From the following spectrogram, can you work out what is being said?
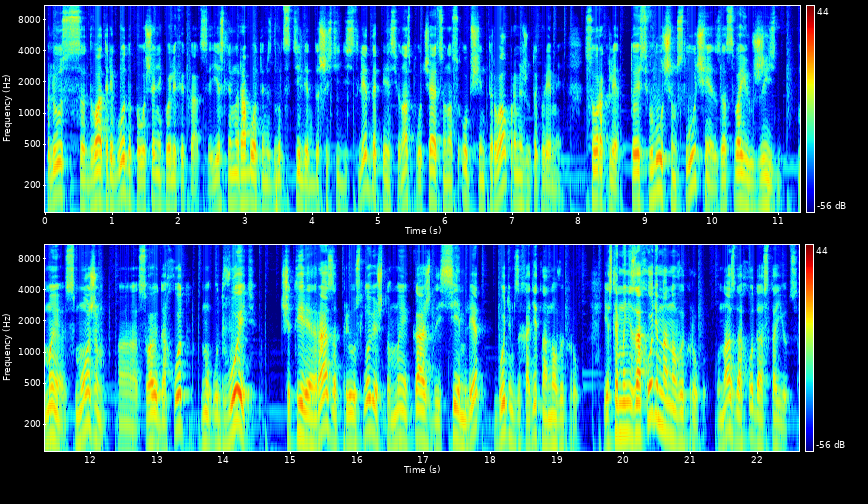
Плюс 2-3 года повышения квалификации. Если мы работаем с 20 лет до 60 лет до пенсии, у нас получается у нас общий интервал, промежуток времени 40 лет. То есть в лучшем случае за свою жизнь мы сможем э, свой доход ну, удвоить 4 раза при условии, что мы каждые 7 лет будем заходить на новый круг. Если мы не заходим на новый круг, у нас доходы остаются.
